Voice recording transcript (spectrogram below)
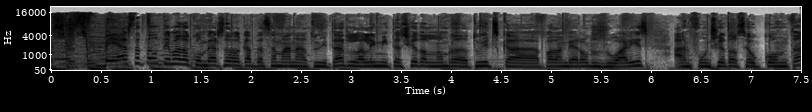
Bé, ha estat el tema de conversa del cap de setmana a Twitter, la limitació del nombre de tuits que poden veure els usuaris en funció del seu compte,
